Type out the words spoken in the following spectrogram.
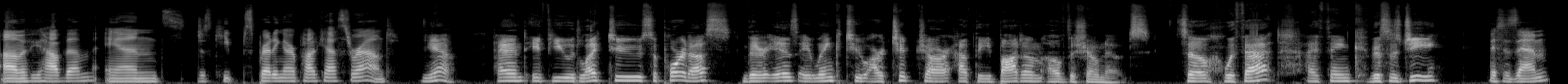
Um, if you have them and just keep spreading our podcast around. Yeah. And if you'd like to support us, there is a link to our tip jar at the bottom of the show notes. So, with that, I think this is G. This is M.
